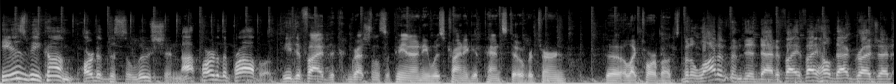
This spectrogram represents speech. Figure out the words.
He has become part of the solution, not part of the problem. He defied the congressional subpoena and he was trying to get Pence to overturn the electoral votes. But a lot of them did that. If I, if I held that grudge, I'd,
